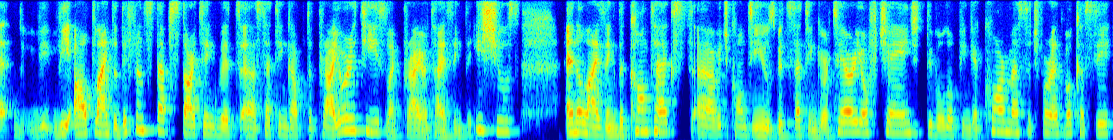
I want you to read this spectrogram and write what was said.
uh, we, we outline the different steps, starting with uh, setting up the priorities, like prioritizing the issues, analyzing the context, uh, which continues with setting your theory of change, developing a core message for advocacy,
